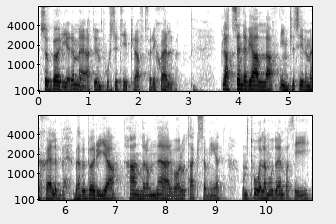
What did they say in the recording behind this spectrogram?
så börjar det med att du är en positiv kraft för dig själv. Platsen där vi alla, inklusive mig själv, behöver börja handlar om närvaro och tacksamhet, om tålamod och empati,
